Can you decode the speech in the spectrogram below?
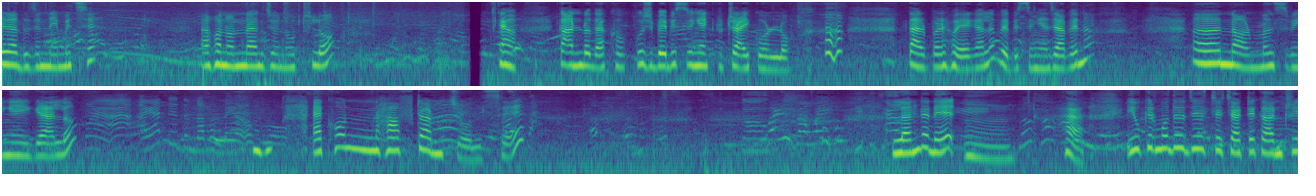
এরা দুজন নেমেছে এখন অন্য একজন উঠল। হ্যাঁ, কাণ্ড দেখো কুশ বেবি সুইং একটু ট্রাই করল। তারপরে হয়ে গেল বেবি সুইংয়ে যাবে না। নর্মাল সুইংয়েই গেল. এখন হাফ টার্ম চলছে। লন্ডনে হ্যাঁ ইউকের মধ্যে যে চারটে কান্ট্রি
